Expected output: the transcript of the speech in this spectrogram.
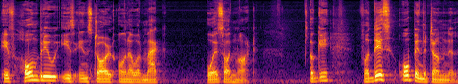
if Homebrew is installed on our Mac OS or not. Okay, for this, open the terminal.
